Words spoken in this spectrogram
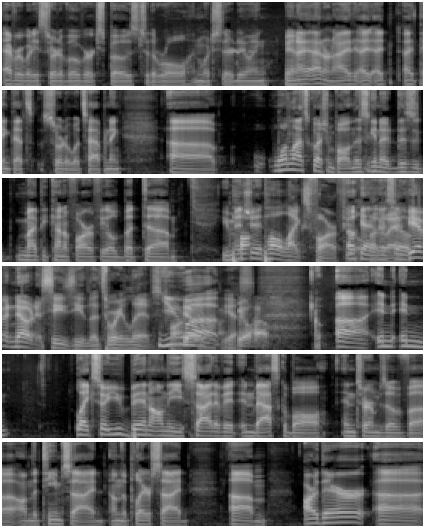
everybody's sort of overexposed to the role in which they're doing yeah. and I, I, don't know I, I I think that's sort of what's happening uh, one last question Paul and this is gonna this is might be kind of far afield but um, you mentioned Paul, Paul, likes far afield okay, by the way so if you haven't noticed he's he, that's where he lives you uh, yes. uh, in in like so you've been on the side of it in basketball in terms of uh, on the team side on the player side um, are there uh,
